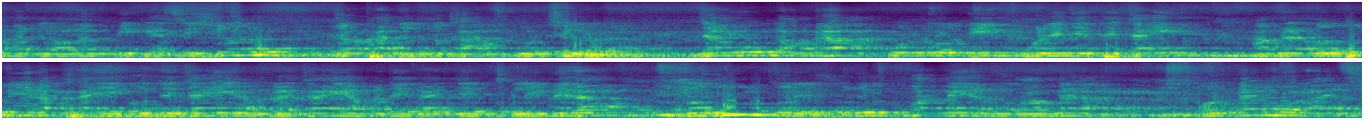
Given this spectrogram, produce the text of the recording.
আমাদের অলিম্পিক অ্যাসোসিয়েশন যথাযথ কাজ করছিল না। যাই হোক, আমরা পুরনো দিন ভুলে যেতে চাই, আমরা নতুনের আশায় এগোতে চাই, আমরা চাই আমাদের রাজ্যের ছেলেমেয়েরা নতুন করে সুযোগ পাবে এবং আমরা অন্যান্য রাজ্য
